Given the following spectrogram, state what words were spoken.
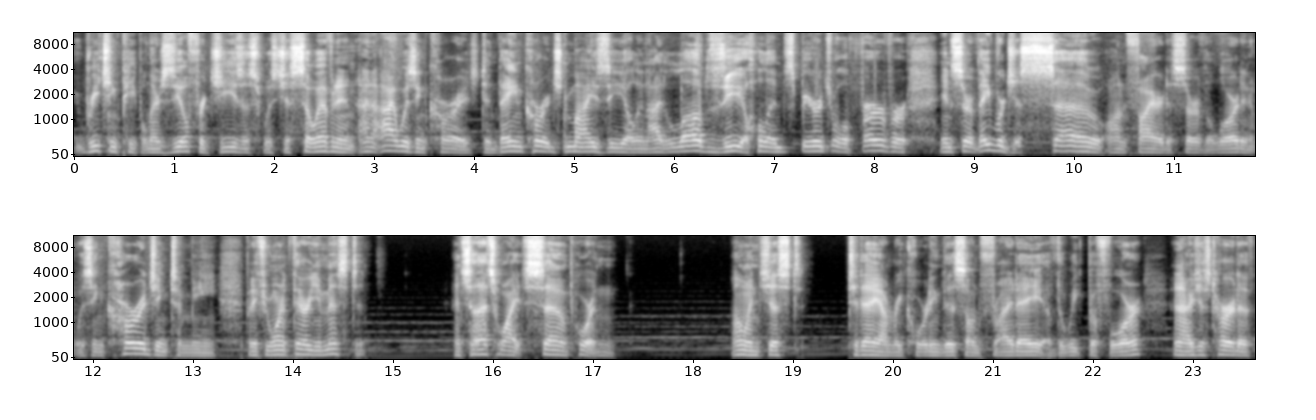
reaching people. Their zeal for jesus was just so evident and i was encouraged and they encouraged my zeal and i love zeal and spiritual fervor in serve. They were just so on fire to serve the lord and it was encouraging to me but if you weren't there you missed it. And so that's why it's so important. Oh and just today i'm recording this on friday of the week before and i just heard of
